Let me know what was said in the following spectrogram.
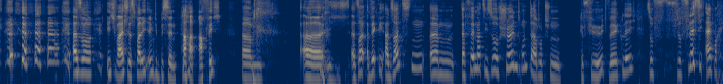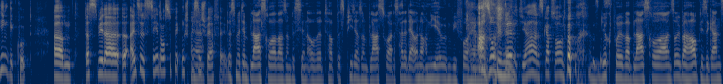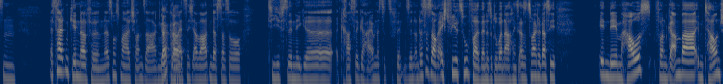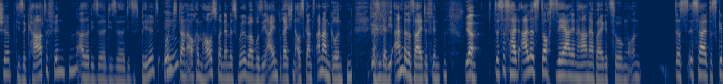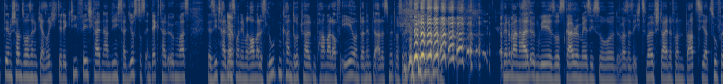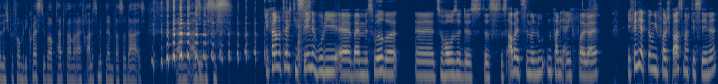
also, ich weiß, das fand ich irgendwie ein bisschen, haha, affig. Ähm, äh, ich, also wirklich, ansonsten, ähm, der Film hat sich so schön drunterrutschen gefühlt, wirklich. So, so flüssig einfach hingeguckt. Ähm, dass mir da äh, einzelne Szenen rauszupicken ein bisschen ja, schwerfällt. Das mit dem Blasrohr war so ein bisschen over the top. Das Peter so ein Blasrohr, das hatte der auch noch nie irgendwie vorher. Ach so, stimmt. Ja, das gab's auch noch. Juckpulver, Blasrohr und so überhaupt diese ganzen. Es ist halt ein Kinderfilm, ne? das muss man halt schon sagen. Ja, da kann man jetzt nicht erwarten, dass da so tiefsinnige, krasse Geheimnisse zu finden sind. Und das ist auch echt viel Zufall, wenn du so drüber nachdenkst. Also zum Beispiel, dass sie in dem Haus von Gamba im Township diese Karte finden, also diese, diese, dieses Bild, mhm. und dann auch im Haus von der Miss Wilbur, wo sie einbrechen, aus ganz anderen Gründen, dass sie da die andere Seite finden. Ja. Und das ist halt alles doch sehr an den Haaren herbeigezogen. Und das ist halt, das gibt dem schon so, also richtig Detektivfähigkeiten haben die nicht. Halt Justus entdeckt halt irgendwas, der sieht halt, ja. was man im Raum alles looten kann, drückt halt ein paar Mal auf E und dann nimmt er alles mit, was er Findet man halt irgendwie so Skyrim-mäßig so, was weiß ich, zwölf Steine von Barzia zufällig, bevor man die Quest überhaupt hat, weil man einfach alles mitnimmt, was so da ist. ähm, also das ist. Ich fand aber tatsächlich die Szene, wo die äh, bei Miss Wilbur äh, zu Hause das, das, das Arbeitszimmer looten, fand ich eigentlich voll geil. Ich finde, die hat irgendwie voll Spaß gemacht, die Szene.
